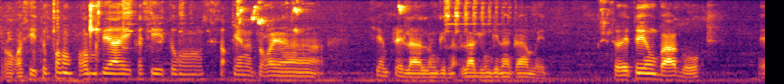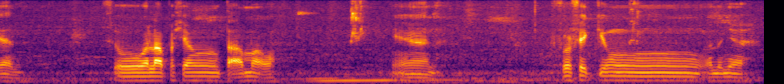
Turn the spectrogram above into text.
So, kasi ito pang pambiyahe kasi itong sasakyan na to kaya siyempre lalong gina, laging ginagamit. So, ito yung bago. Ayan. So, wala pa siyang tama, oh. Ayan. Perfect yung ano niya.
